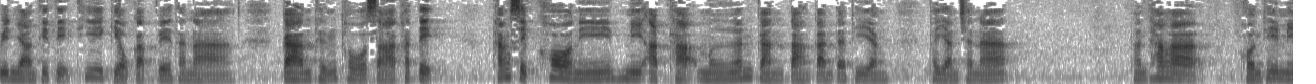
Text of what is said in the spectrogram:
วิญญาณทิติที่เกี่ยวกับเวทนา การถึงโทสาคติ ทั้งสิบข้อนี้มีอัฏฐะเหมือนกันต่างกันแต่เพียงพยัญชนะพันถ้า คนที่มี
